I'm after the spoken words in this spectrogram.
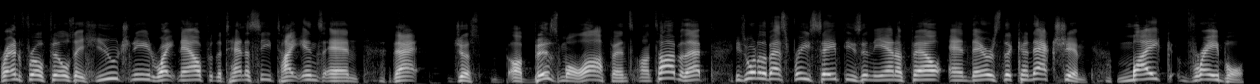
Renfrow fills a huge need right now for the Tennessee Titans, and that just abysmal offense. On top of that, he's one of the best free safeties in the NFL, and there's the connection. Mike Vrabel,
